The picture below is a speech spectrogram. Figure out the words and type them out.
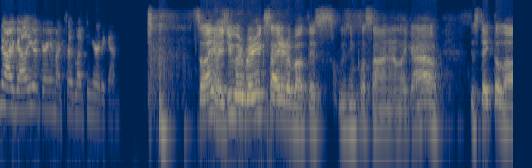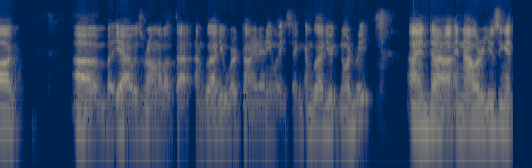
No, I value it very much. So I'd love to hear it again. so, anyways, you were very excited about this using Poisson, and I'm like, oh, just take the log. Um, but yeah, I was wrong about that. I'm glad you worked on it anyways. I, am glad you ignored me, and uh, and now we're using it.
